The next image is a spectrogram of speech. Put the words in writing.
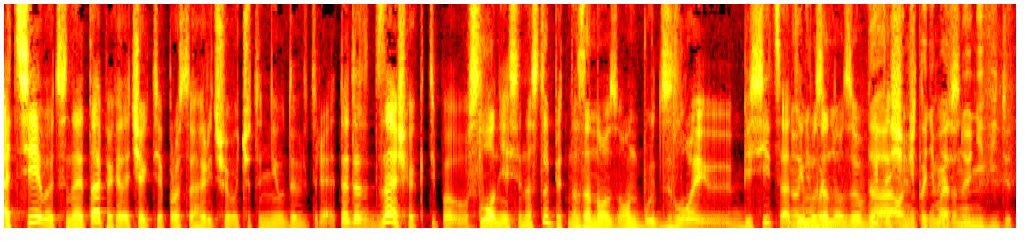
отсеиваются на этапе, когда человек тебе просто говорит, что его что-то не удовлетворяет. Ну, это, знаешь, как, типа, слон, если наступит на занозу, он будет злой, беситься, а Но ты ему не пони- занозу Да, вытащишь. он не понимает, он ее не видит.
